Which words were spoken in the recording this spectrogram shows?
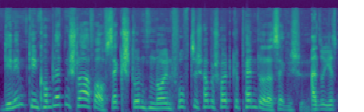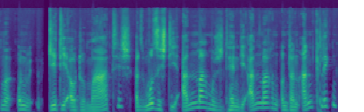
die nimmt den kompletten Schlaf auf. 6 Stunden 59 habe ich heute gepennt. Oder sechs, also jetzt mal, und geht die automatisch? Also muss ich die anmachen, muss ich das Handy anmachen und dann anklicken?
